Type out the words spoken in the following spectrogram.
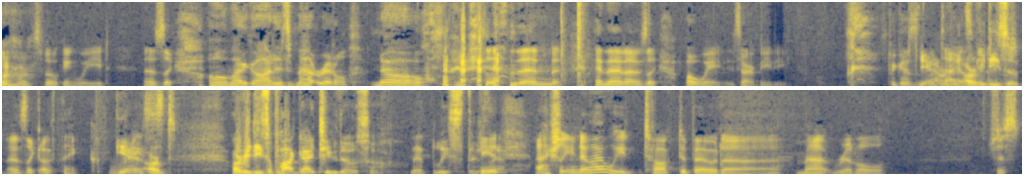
mm-hmm. smoking weed." And I was like, "Oh my god, it's Matt Riddle! No!" and then and then I was like, "Oh wait, it's RVD." because of Yeah, the RV RVD's a-. I was like, "Oh, thank Christ!" yeah, R, RVD's a pot guy too, though, so at least there's He, that. actually, you know how we talked about uh, Matt Riddle just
